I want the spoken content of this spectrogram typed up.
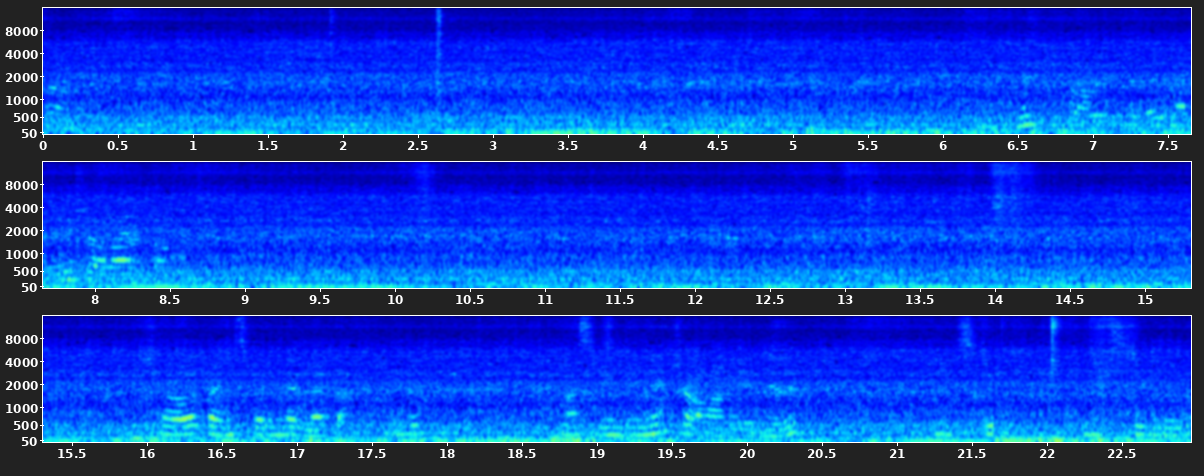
ആ നല്ല ഷോളാണ് കേട്ടോ ഷോള ട്രാൻസ്പെറന്റ് അല്ല കേട്ടോ മസ്ലിന്റെ ഷോളാണ് വരുന്നത്. നെക്സ്റ്റ് നെക്സ്റ്റ് ഉള്ളത്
